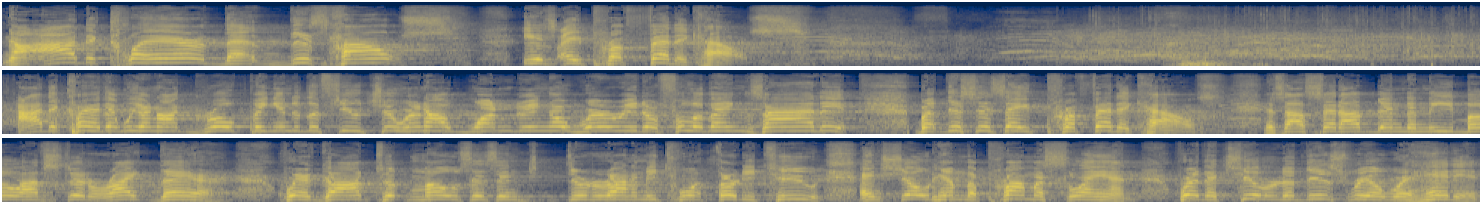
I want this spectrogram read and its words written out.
Now, I declare that this house is a prophetic house. I declare that we are not groping into the future. We're not wondering or worried or full of anxiety. But this is a prophetic house. As I said, I've been to Nebo. I've stood right there where God took Moses and Deuteronomy 32 and showed him the promised land where the children of Israel were headed.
